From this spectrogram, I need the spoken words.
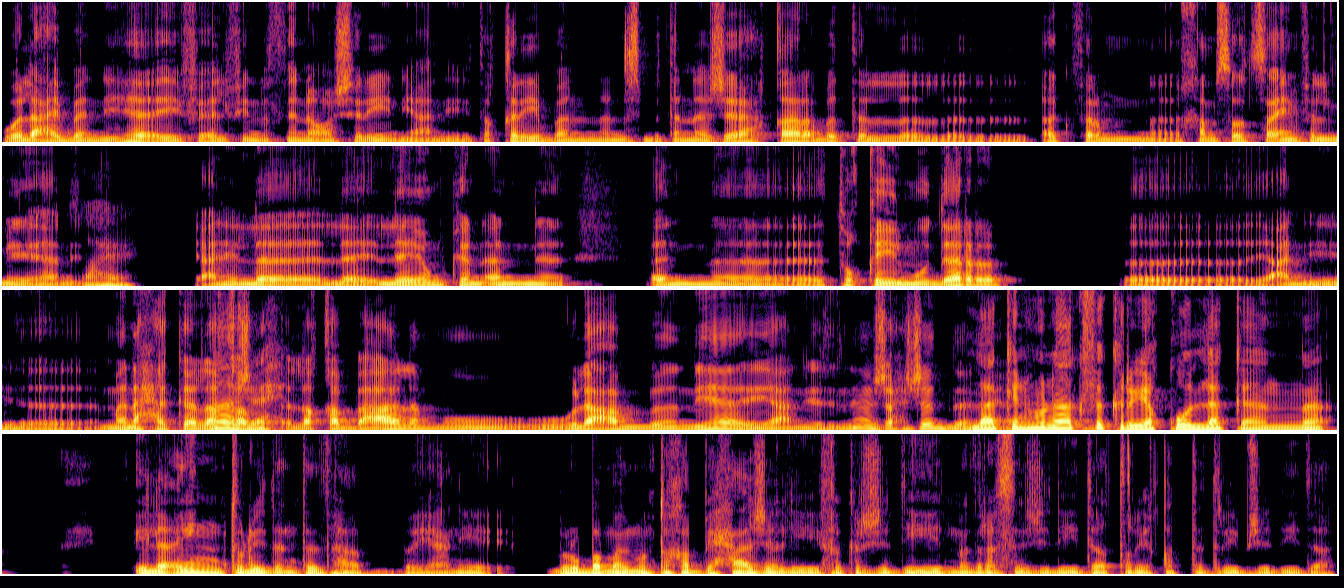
ولعب النهائي في 2022 يعني تقريبا نسبة النجاح قاربت أكثر من 95% يعني صحيح يعني لا, لا يمكن أن أن تقيل مدرب آه، يعني آه، منحك لقب ناجح. لقب عالم ولعب نهائي يعني ناجح جدا لكن يعني. هناك فكر يقول لك أن إلى أين تريد أن تذهب يعني ربما المنتخب بحاجة لفكر جديد مدرسة جديدة طريقة تدريب جديدة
